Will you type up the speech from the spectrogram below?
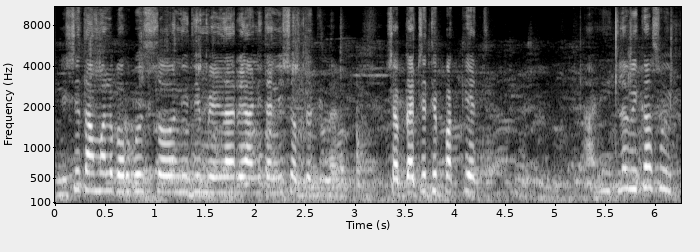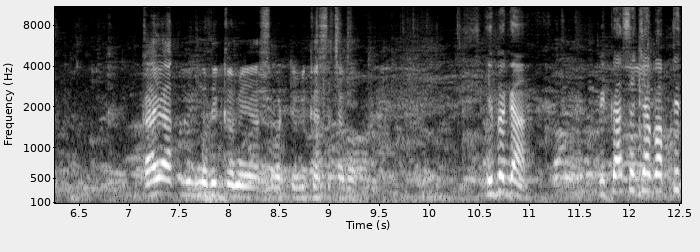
निश्चित आम्हाला भरघोस निधी मिळणार आहे आणि त्यांनी शब्द दिला. शब्दाचे ते पक्के आहेत. आणि इथला विकास होईल. काय अकलूजमध्ये कमी आहे असं वाटतं विकासाच्या बाबतीत? हे बघा विकासाच्या बाबतीत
